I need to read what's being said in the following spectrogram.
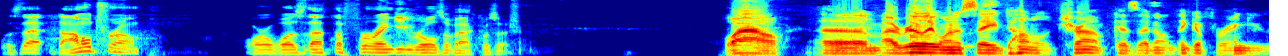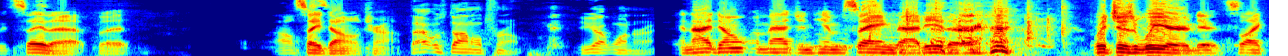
Was that Donald Trump, or was that the Ferengi rules of acquisition? Wow. Um, I really want to say Donald Trump because I don't think a Ferengi would say that, but I'll say Donald Trump. That was Donald Trump. You got one right. And I don't imagine him saying that either, which is weird. It's like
